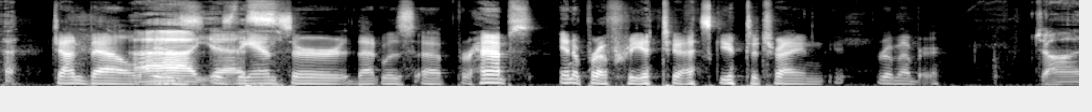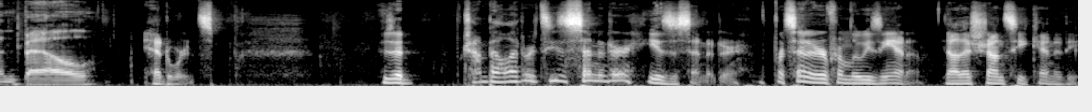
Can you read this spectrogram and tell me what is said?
John Bell Ah, is, is the answer that was uh, perhaps inappropriate to ask you to try and remember. John Bell. Edwards. Who's a John Bell Edwards? He's a senator. He is a senator. Senator from Louisiana. No, that's John C. Kennedy.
